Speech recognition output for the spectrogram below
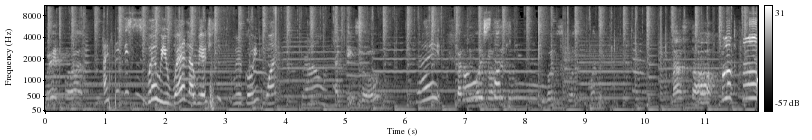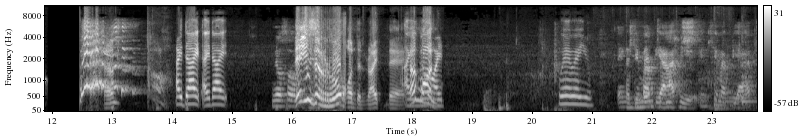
wait for us. I think this is where we went. Like we actually we're going one round, I think so. right? But Oh, we're we're going stuck closer to. here. We're going closer to money. Man, stop. Huh? I died. I died. There is a rope on the right there. I Come know. on. I... Where were you? Thank I you, my demand to be biatch. Thank you, my biatch.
